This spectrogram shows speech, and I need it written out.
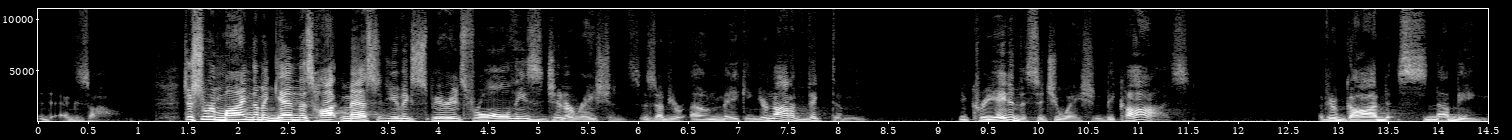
into exile. Just to remind them again, this hot mess that you've experienced for all these generations is of your own making. You're not a victim. You created the situation because of your God snubbing.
